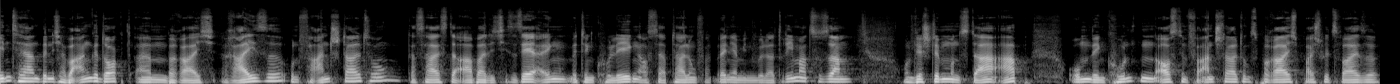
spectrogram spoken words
intern bin ich aber angedockt im Bereich Reise und Veranstaltung. Das heißt, da arbeite ich sehr eng mit den Kollegen aus der Abteilung von Benjamin Müller-Driemer zusammen. Und wir stimmen uns da ab, um den Kunden aus dem Veranstaltungsbereich beispielsweise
